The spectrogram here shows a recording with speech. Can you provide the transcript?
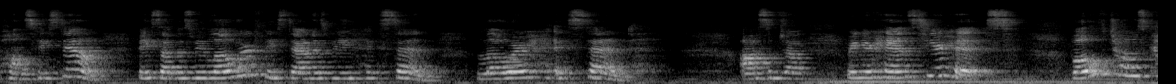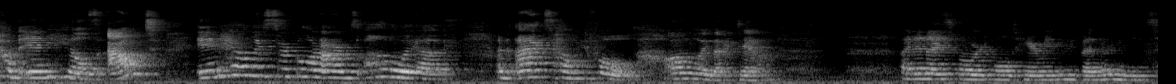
palms face down. Face up as we lower, face down as we extend. Lower, extend. Awesome job. Bring your hands to your hips. Both toes come in, heels out. Inhale, we circle our arms all the way up. And exhale, we fold all the way back down. Find a nice forward fold here. Maybe we bend our knees.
